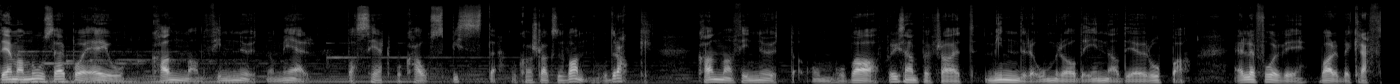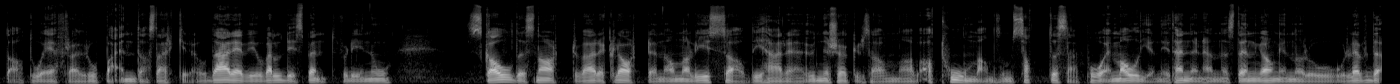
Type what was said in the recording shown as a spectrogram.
Det man nå ser på, er jo kan man finne ut noe mer basert på hva hun spiste og hva slags vann hun drakk. Kan man finne ut om hun var f.eks. fra et mindre område innad i Europa eller får vi bare bekrefta at hun er fra Europa enda sterkere? Og der er vi jo veldig spent, fordi nå skal det snart være klart en analyse av de her undersøkelsene av atomene som satte seg på emaljen i tennene hennes den gangen når hun levde.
